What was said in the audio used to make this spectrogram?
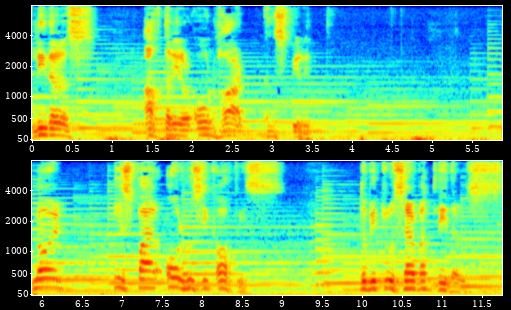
leaders after your own heart and spirit. Lord, inspire all who seek office to be true servant leaders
